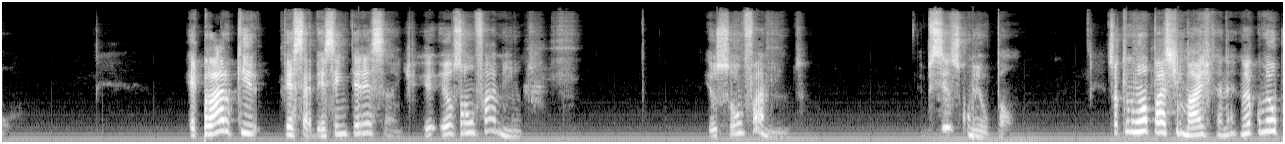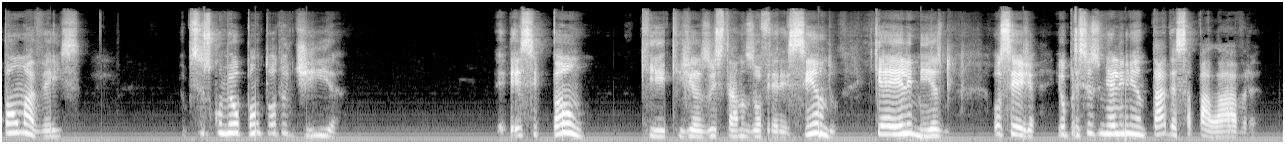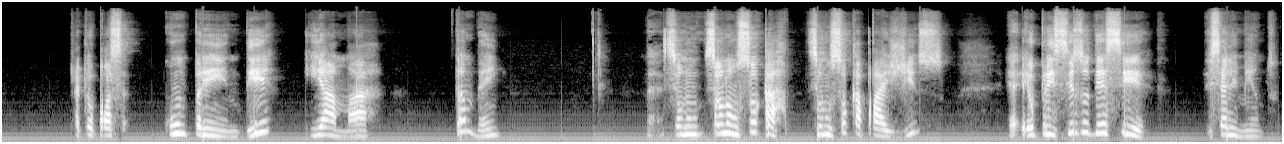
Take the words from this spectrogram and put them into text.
É claro que, percebe, isso é interessante. Eu, eu sou um faminto. Eu sou um faminto. Eu preciso comer o pão. Só que não é um passe de mágica, né? Não é comer o pão uma vez. Eu preciso comer o pão todo dia. Esse pão que, que Jesus está nos oferecendo, que é Ele mesmo. Ou seja, eu preciso me alimentar dessa palavra para que eu possa compreender e amar também. Se eu não, se eu não, sou, se eu não sou capaz disso, é, eu preciso desse, desse alimento.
